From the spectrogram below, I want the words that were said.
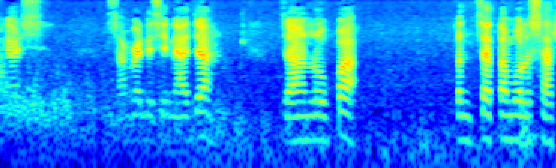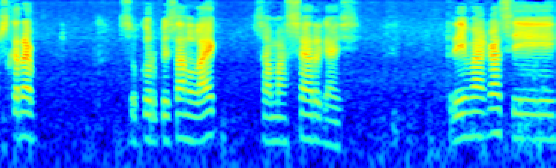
guys. Sampai di sini aja. Jangan lupa pencet tombol subscribe. Syukur pisan like sama share guys. Terima kasih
